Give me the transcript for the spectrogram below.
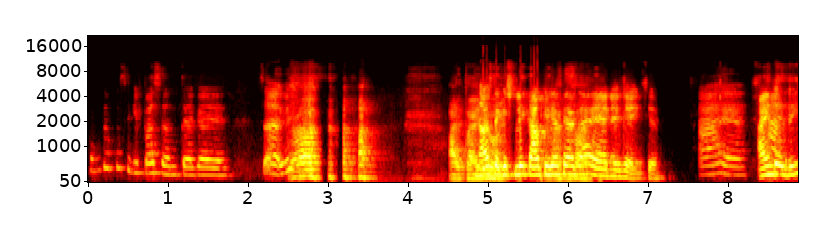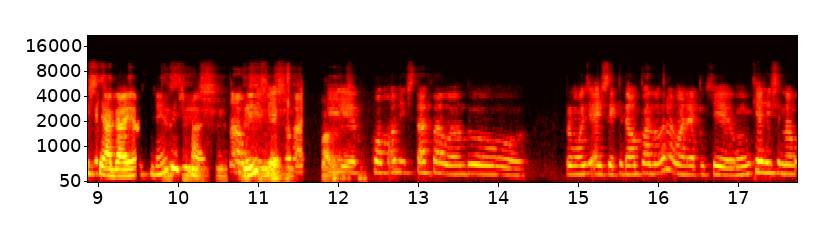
Como que eu consegui passar no THE? Sabe? Aí tá aí Nossa, tem que explicar o que é, é THE, né, gente? Ah, é. Ainda ah, existe THE? Nem existe, mais. Não, existe. Eu acho que, como a gente está falando, a gente tem que dar um panorama, né? Porque um que a gente não.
